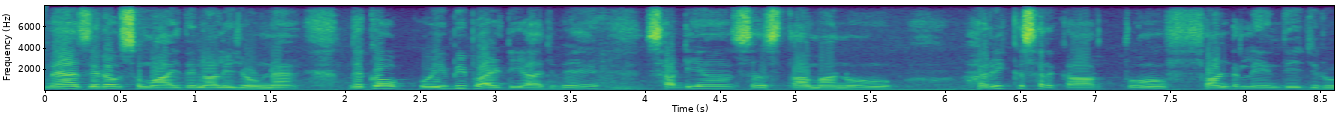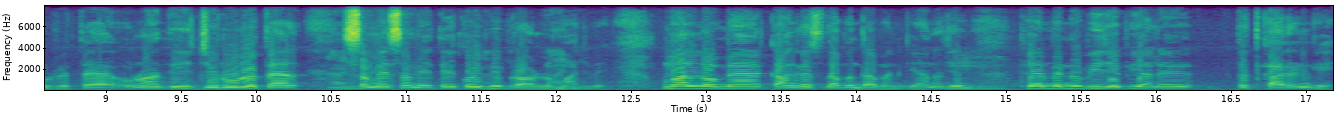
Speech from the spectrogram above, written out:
ਮੈਂ ਸਿਰਫ ਸਮਾਜ ਦੇ ਨਾਲ ਹੀ ਜੁੜਨਾ ਹੈ। ਦੇਖੋ ਕੋਈ ਵੀ ਪਾਰਟੀ ਆ ਜਾਵੇ ਸਾਡੀਆਂ ਸੰਸਥਾਵਾਂ ਨੂੰ ਹਰ ਇੱਕ ਸਰਕਾਰ ਤੋਂ ਫੰਡ ਲੈਣ ਦੀ ਜ਼ਰੂਰਤ ਹੈ ਉਹਨਾਂ ਦੀ ਜ਼ਰੂਰਤ ਹੈ ਸਮੇਂ-ਸਮੇਂ ਤੇ ਕੋਈ ਵੀ ਪ੍ਰੋਬਲਮ ਆ ਜਾਵੇ। ਮੰਨ ਲਓ ਮੈਂ ਕਾਂਗਰਸ ਦਾ ਬੰਦਾ ਬਣ ਗਿਆ ਨਾ ਜੀ ਫਿਰ ਮੈਨੂੰ ਬੀਜੇਪੀ ਵਾਲੇ ਤਤਕਾਰਨਗੇ।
